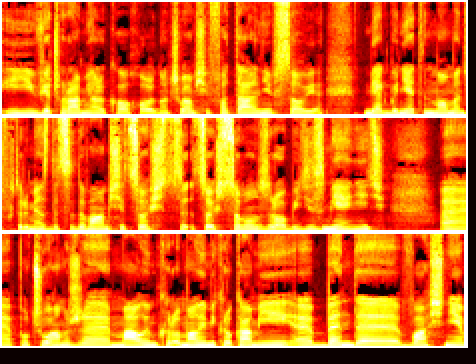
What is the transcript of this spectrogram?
i wieczorami alkohol. No, czułam się fatalnie w sobie. Jakby nie ten moment, w którym ja zdecydowałam się coś, coś z sobą zrobić, zmienić, e, poczułam, że małym, małymi krokami e, będę właśnie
